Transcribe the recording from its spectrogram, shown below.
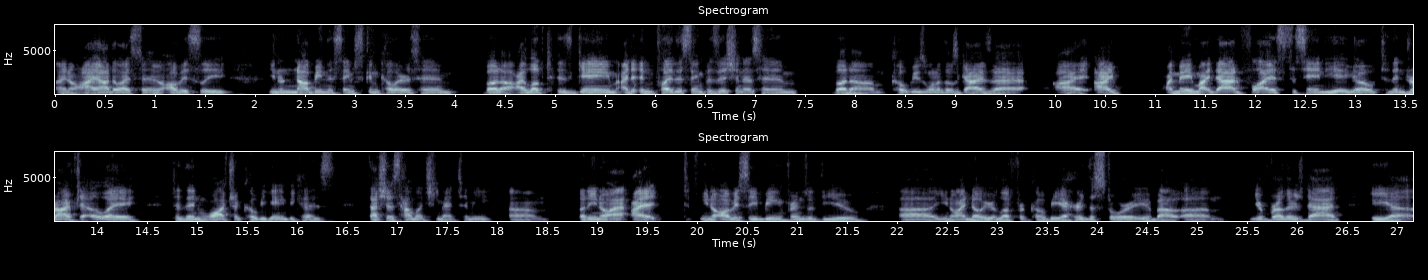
I know I idolized him. Obviously, you know, not being the same skin color as him, but uh, I loved his game. I didn't play the same position as him, but um, Kobe's one of those guys that I I I made my dad fly us to San Diego to then drive to LA to then watch a Kobe game because that's just how much he meant to me. Um, but you know, I, I, you know, obviously being friends with you, uh, you know, I know your love for Kobe. I heard the story about um, your brother's dad. He uh,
